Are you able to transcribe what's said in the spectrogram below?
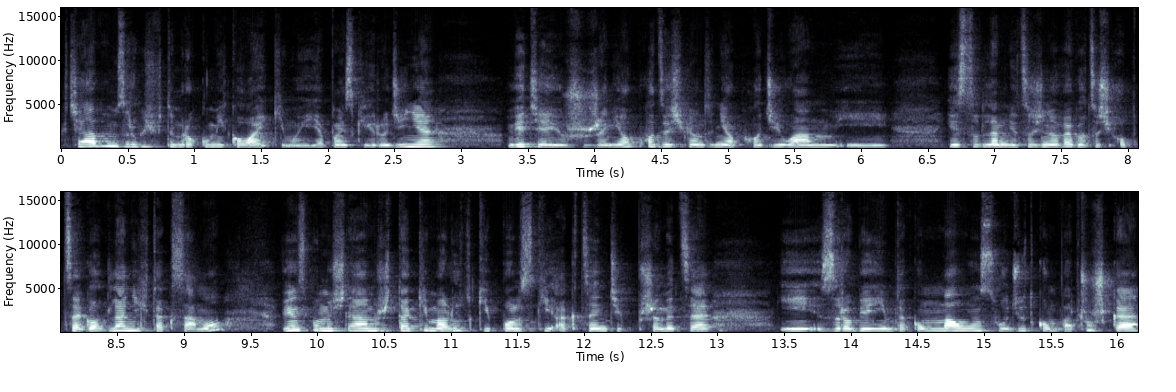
chciałabym zrobić w tym roku Mikołajki mojej japońskiej rodzinie. Wiecie już, że nie obchodzę świąt, nie obchodziłam i jest to dla mnie coś nowego, coś obcego, dla nich tak samo, więc pomyślałam, że taki malutki polski akcencik przemycę i zrobię im taką małą, słodziutką paczuszkę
